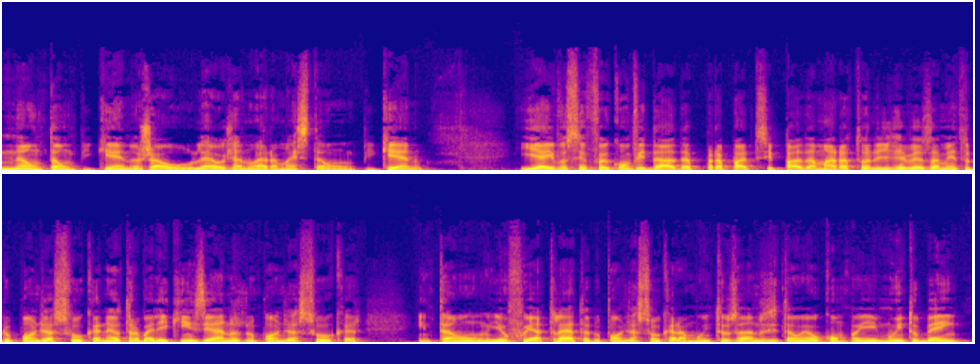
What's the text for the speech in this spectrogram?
não tão pequenos, já o Léo já não era mais tão pequeno. E aí você foi convidada para participar da maratona de revezamento do Pão de Açúcar, né? Eu trabalhei 15 anos no Pão de Açúcar, então eu fui atleta do Pão de Açúcar há muitos anos, então eu acompanhei muito bem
